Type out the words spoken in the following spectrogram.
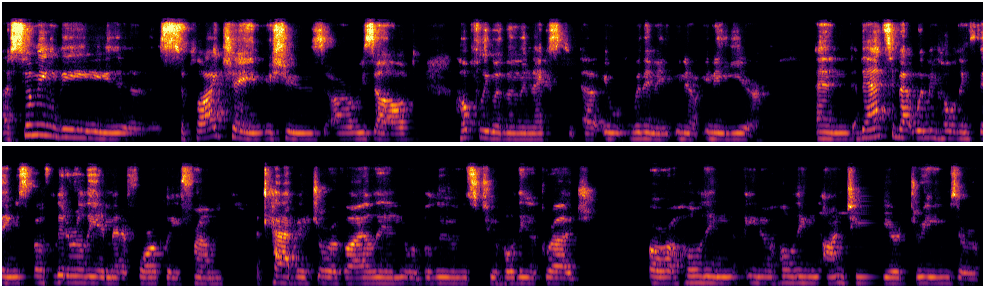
assuming the supply chain issues are resolved, hopefully within the next, uh, within a, you know, in a year. And that's about women holding things both literally and metaphorically from a cabbage or a violin or balloons to holding a grudge or holding, you know, holding onto your dreams or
